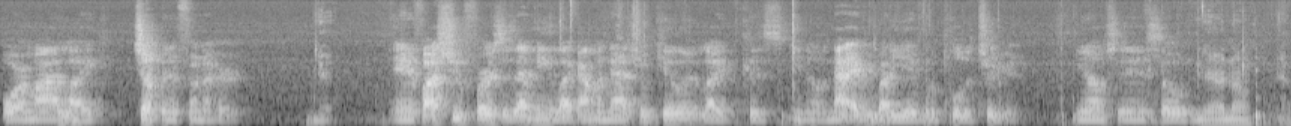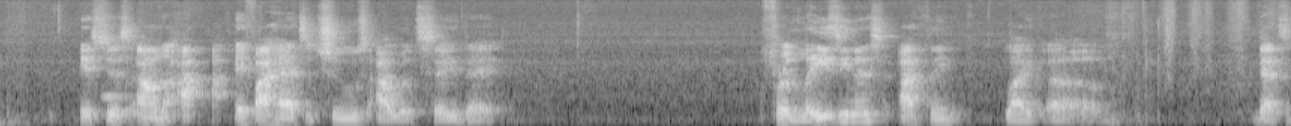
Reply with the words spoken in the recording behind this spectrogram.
or am I like jumping in front of her? Yeah. And if I shoot first, does that mean like I'm a natural killer? Like, cause you know, not everybody able to pull the trigger. You know what I'm saying? So Yeah, no. Yeah. It's just I don't know. I, I, if I had to choose, I would say that for laziness, I think like um, that's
